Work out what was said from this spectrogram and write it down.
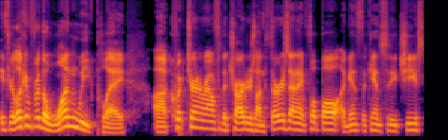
If you're looking for the one week play, uh, quick turnaround for the Chargers on Thursday Night Football against the Kansas City Chiefs.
